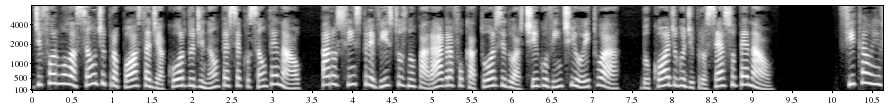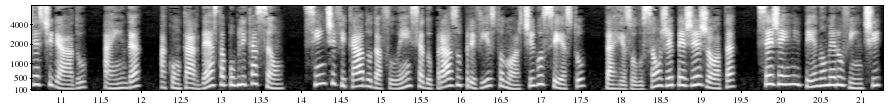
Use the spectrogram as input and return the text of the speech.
de formulação de proposta de acordo de não persecução penal, para os fins previstos no parágrafo 14 do artigo 28-A do Código de Processo Penal. Fica o investigado, ainda, a contar desta publicação cientificado da fluência do prazo previsto no artigo 6 da Resolução GPGJ, CGNP nº 20,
